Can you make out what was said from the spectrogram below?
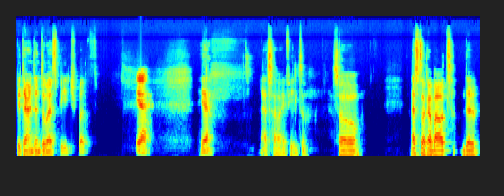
be turned into a speech, but yeah. Yeah. That's how I feel too. So let's talk about the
